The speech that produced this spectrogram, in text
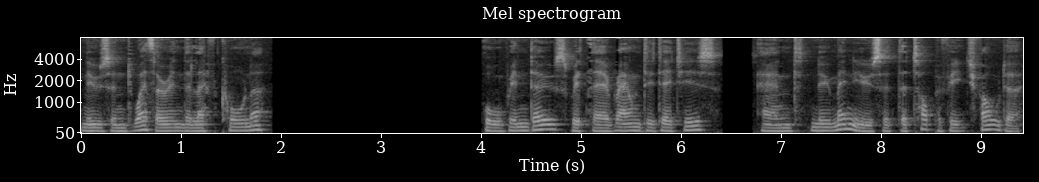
news and weather in the left corner, all windows with their rounded edges and new menus at the top of each folder.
